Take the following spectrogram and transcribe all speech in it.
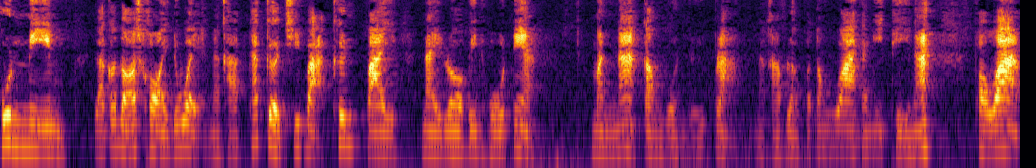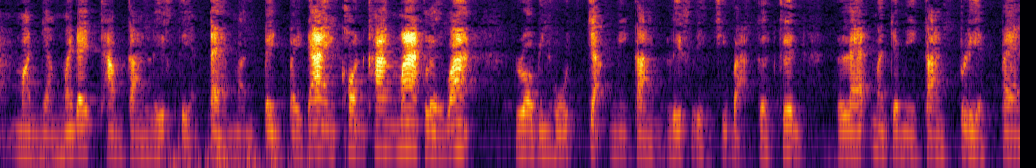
หุ้นมีม แล้วก็ดอชคอยด้วยนะครับ ถ้าเกิดชิบะขึ้นไปใน Robinhood เนี่ยมันน่ากังวลหรือเปล่านะครับ เราก็ต้องว่ากันอีกทีนะ เพราะว่ามันยังไม่ได้ทำการลิสต์เสียง แต่มันเป็นไปได้ค่อนข้างมากเลยว่า Robinhood จะมีการลิสต์เหรียญชิบะเกิดขึ้น และมันจะมีการเปลี่ยนแปลง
